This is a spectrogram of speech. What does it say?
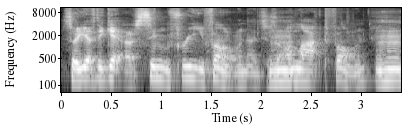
So you have to get a SIM free phone, it's just an unlocked phone, mm-hmm.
